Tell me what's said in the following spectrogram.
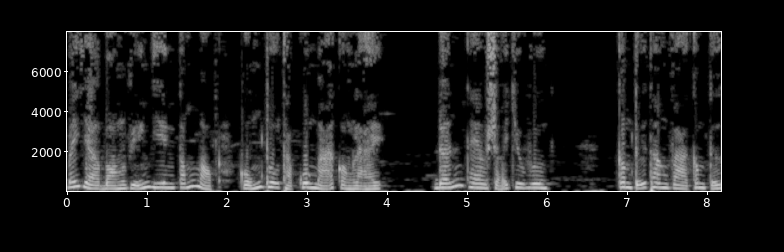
Bấy giờ bọn viễn viên Tống Mộc cũng thu thập quân mã còn lại, đến theo sở chiêu vương. Công tử thân và công tử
